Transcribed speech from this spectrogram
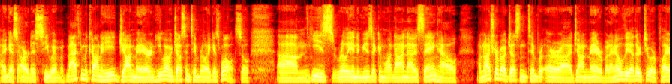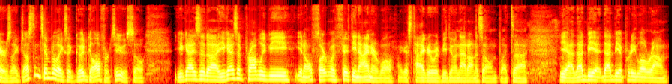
I guess artists. He went with Matthew McConaughey, John Mayer, and he went with Justin Timberlake as well. So um, he's really into music and whatnot. And I was saying how I'm not sure about Justin Timber or uh, John Mayer, but I know the other two are players. Like Justin Timberlake's a good golfer too. So you guys would uh, you guys would probably be you know flirting with 59er. Well, I guess Tiger would be doing that on his own, but uh, yeah, that'd be a, that'd be a pretty low round.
